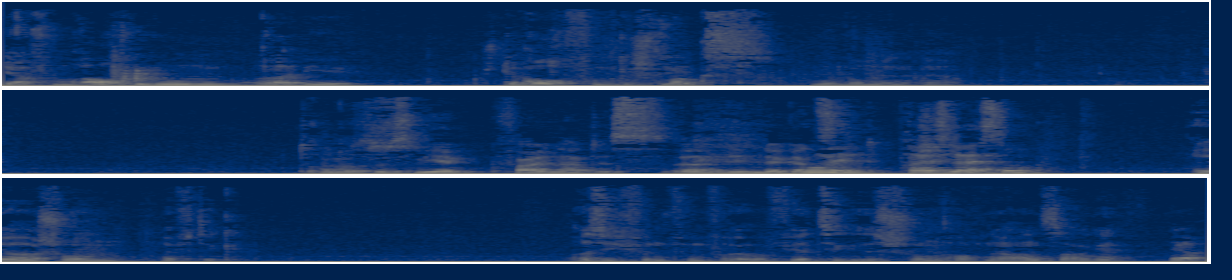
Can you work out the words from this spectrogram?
Ja, vom Rauchvolumen Ja. war die bestimmt. Auch vom Geschmacksvolumen her. Was Durchaus. es mir gefallen hat, ist äh, neben der ganzen. Moment, Preis-Leistung? Ja, schon heftig. Also ich finde 5,40 Euro ist schon auch eine Ansage. Ja.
